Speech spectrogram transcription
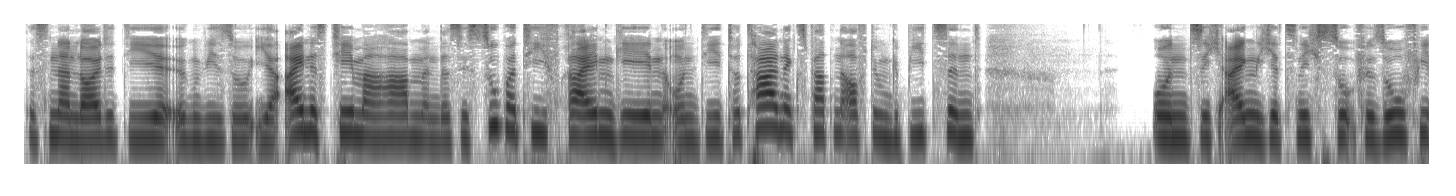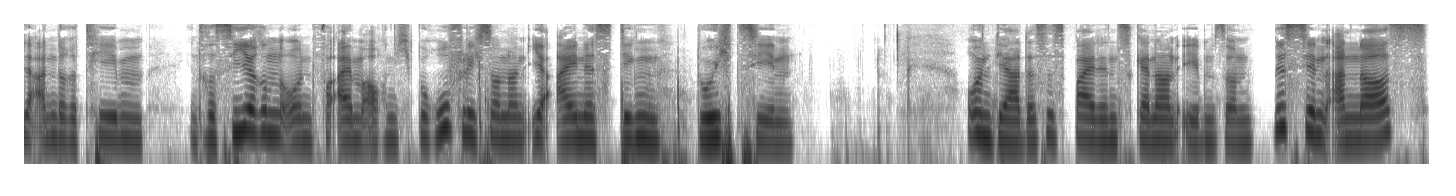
Das sind dann Leute, die irgendwie so ihr eines Thema haben, in das sie super tief reingehen und die totalen Experten auf dem Gebiet sind und sich eigentlich jetzt nicht so für so viele andere Themen interessieren und vor allem auch nicht beruflich, sondern ihr eines Ding durchziehen. Und ja, das ist bei den Scannern eben so ein bisschen anders.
